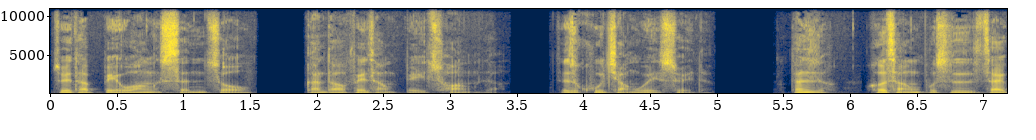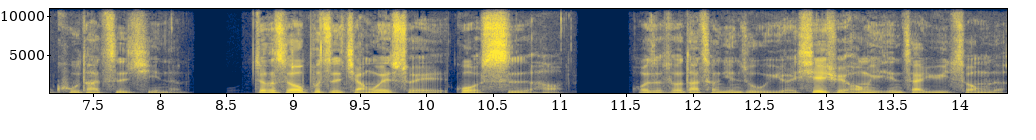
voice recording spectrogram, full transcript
所以他北望神州，感到非常悲怆的。这是哭蒋渭水的，但是何尝不是在哭他自己呢？这个时候不止蒋渭水过世哈。或者说他曾经入狱了，谢雪红已经在狱中了，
